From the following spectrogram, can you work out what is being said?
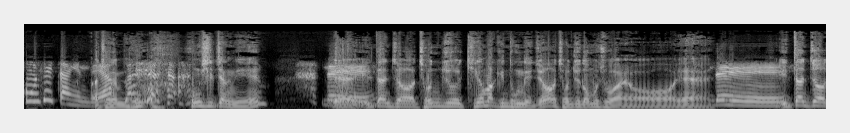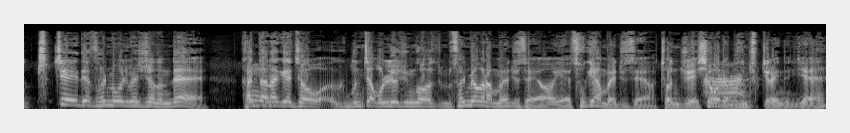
홍 실장인데요. 아, 죄송합니다. 홍, 홍 실장님. 네. 예, 일단 저 전주 기가 막힌 동네죠. 전주 너무 좋아요. 예. 네. 일단 저 축제에 대해서 설명을 좀 해주셨는데, 간단하게 저 문자 올려준 거 좀 설명을 한번 해주세요. 예, 소개 한번 해주세요. 전주에 10월에 아. 무슨 축제가 있는지. 예.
